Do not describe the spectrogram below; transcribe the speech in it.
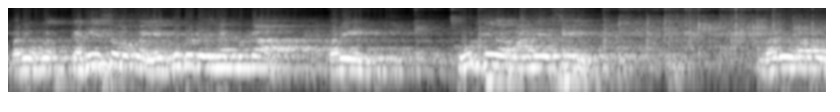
మరి ఒక కనీసం ఒక ఎగ్గు కూడా తినకుండా మరి పూర్తిగా మానేసి మరి వారు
